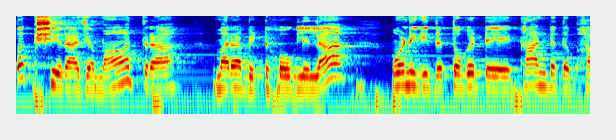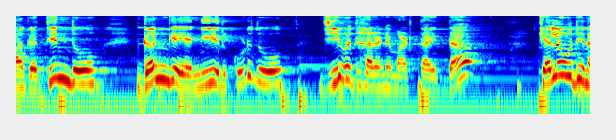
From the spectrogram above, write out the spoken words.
ಪಕ್ಷಿರಾಜ ಮಾತ್ರ ಮರ ಬಿಟ್ಟು ಹೋಗಲಿಲ್ಲ. ಒಣಗಿದ ತೊಗಟೆ ಕಾಂಡದ ಭಾಗ ತಿಂದು ಗಂಗೆಯ ನೀರು ಕುಡಿದು ಜೀವಧಾರಣೆ ಮಾಡ್ತಾ ಇದ್ದ. ಕೆಲವು ದಿನ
